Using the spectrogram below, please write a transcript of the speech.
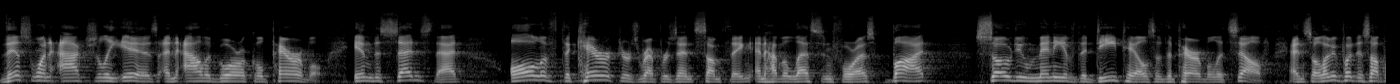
this one actually is an allegorical parable in the sense that all of the characters represent something and have a lesson for us, but so do many of the details of the parable itself. And so let me put this up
